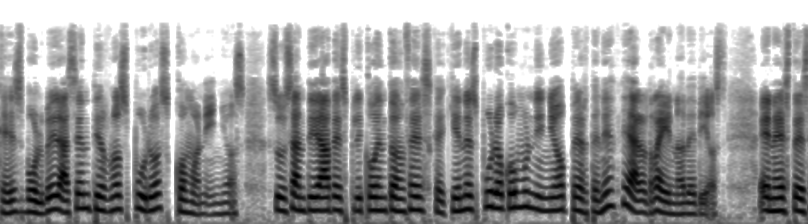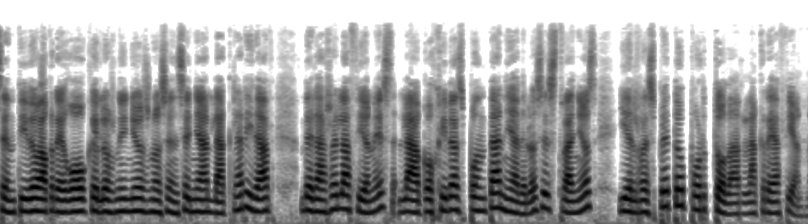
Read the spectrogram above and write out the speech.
que es volver a sentirnos puros como niños. Su santidad explicó entonces que quien es puro como un niño pertenece al reino de Dios. En este sentido, agregó que los niños nos enseñan la claridad de las relaciones, la acogida espontánea de los extraños y el respeto por toda la creación.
